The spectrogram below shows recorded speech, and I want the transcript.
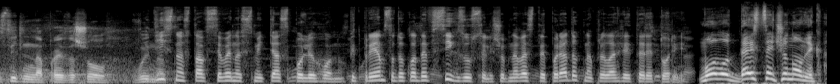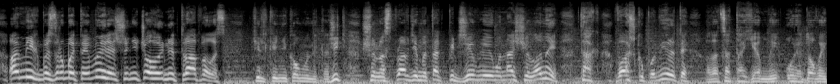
Действительно произошел вынос. Дійсно стався винос сміття з полігону. Підприємство докладе всіх зусиль, щоб навести порядок на прилеглій території. Молодець цей чиновник, а міг би зробити вигляд, що нічого й не трапилось. Тільки нікому не кажіть, що насправді ми так підживлюємо наші лани. Так, важко повірити, але це таємний урядовий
